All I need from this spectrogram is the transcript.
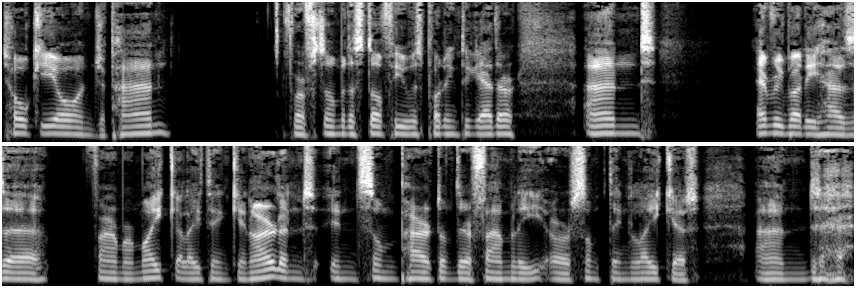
Tokyo and Japan for some of the stuff he was putting together. And everybody has a farmer Michael, I think, in Ireland, in some part of their family or something like it, and uh,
